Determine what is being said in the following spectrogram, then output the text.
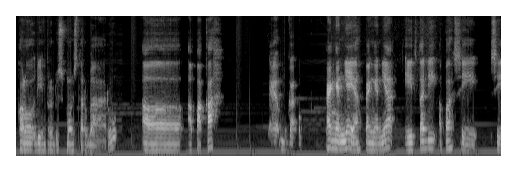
kalau diintroduce monster baru eh apakah eh bukan pengennya ya pengennya ya itu tadi apa si si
